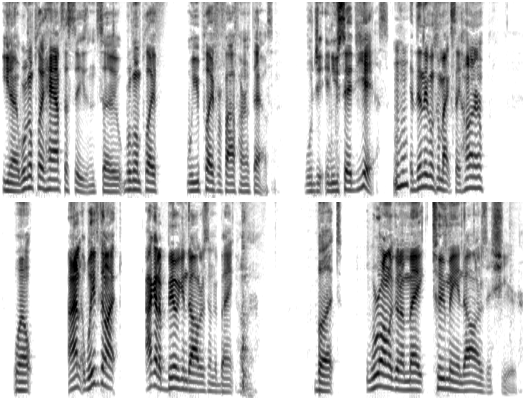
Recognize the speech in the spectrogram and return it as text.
you know, we're gonna play half the season, so we're gonna play. Will you play for five hundred thousand? Would you? And you said yes. Mhm. And then they're gonna come back and say, Hunter, well, I we've got I got a billion dollars in the bank, Hunter, but we're only gonna make two million dollars this year.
